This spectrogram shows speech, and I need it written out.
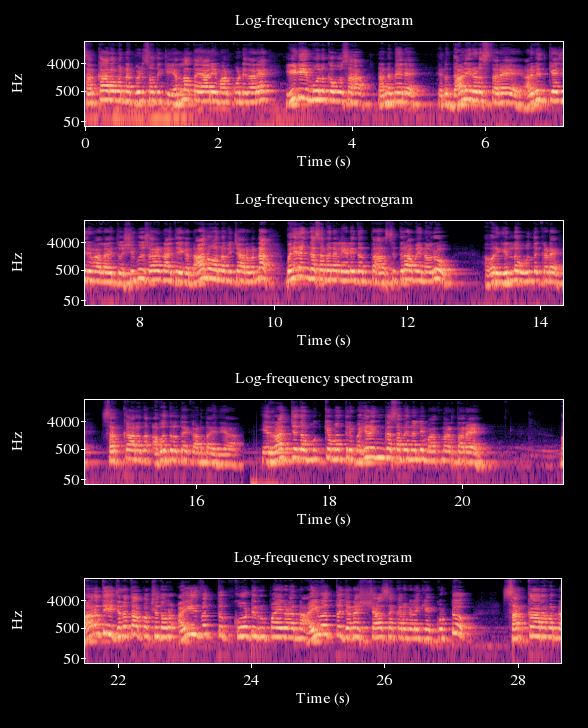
ಸರ್ಕಾರವನ್ನ ಬಿಡಿಸೋದಕ್ಕೆ ಎಲ್ಲ ತಯಾರಿ ಮಾಡಿಕೊಂಡಿದ್ದಾರೆ. ಇಡಿ ಮೂಲಕವೂ ಸಹ ನನ್ನ ಮೇಲೆ ಏನು ದಾಳಿ ನಡೆಸ್ತಾರೆ. ಅರವಿಂದ್ ಕೇಜ್ರಿವಾಲ್ ಆಯಿತು, ಶಿಬು ಶರಣ್ ಆಯ್ತು. ಈಗ ನಾನು ಅನ್ನೋ ವಿಚಾರವನ್ನ ಬಹಿರಂಗ ಸಭೆಯಲ್ಲಿ ಹೇಳಿದಂತಹ ಸಿದ್ದರಾಮಯ್ಯನವರು, ಅವರಿಗೆಲ್ಲೋ ಒಂದು ಕಡೆ ಸರ್ಕಾರದ ಅಭದ್ರತೆ ಕಾಡ್ತಾ ಇದೆಯಾ? ಈ ರಾಜ್ಯದ ಮುಖ್ಯಮಂತ್ರಿ ಬಹಿರಂಗ ಸಭೆಯಲ್ಲಿ ಮಾತನಾಡ್ತಾರೆ. ಭಾರತೀಯ ಜನತಾ ಪಕ್ಷದವರು ಐವತ್ತು ಕೋಟಿ ರೂಪಾಯಿಗಳನ್ನು ಐವತ್ತು ಜನ ಶಾಸಕರುಗಳಿಗೆ ಕೊಟ್ಟು ಸರ್ಕಾರವನ್ನ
